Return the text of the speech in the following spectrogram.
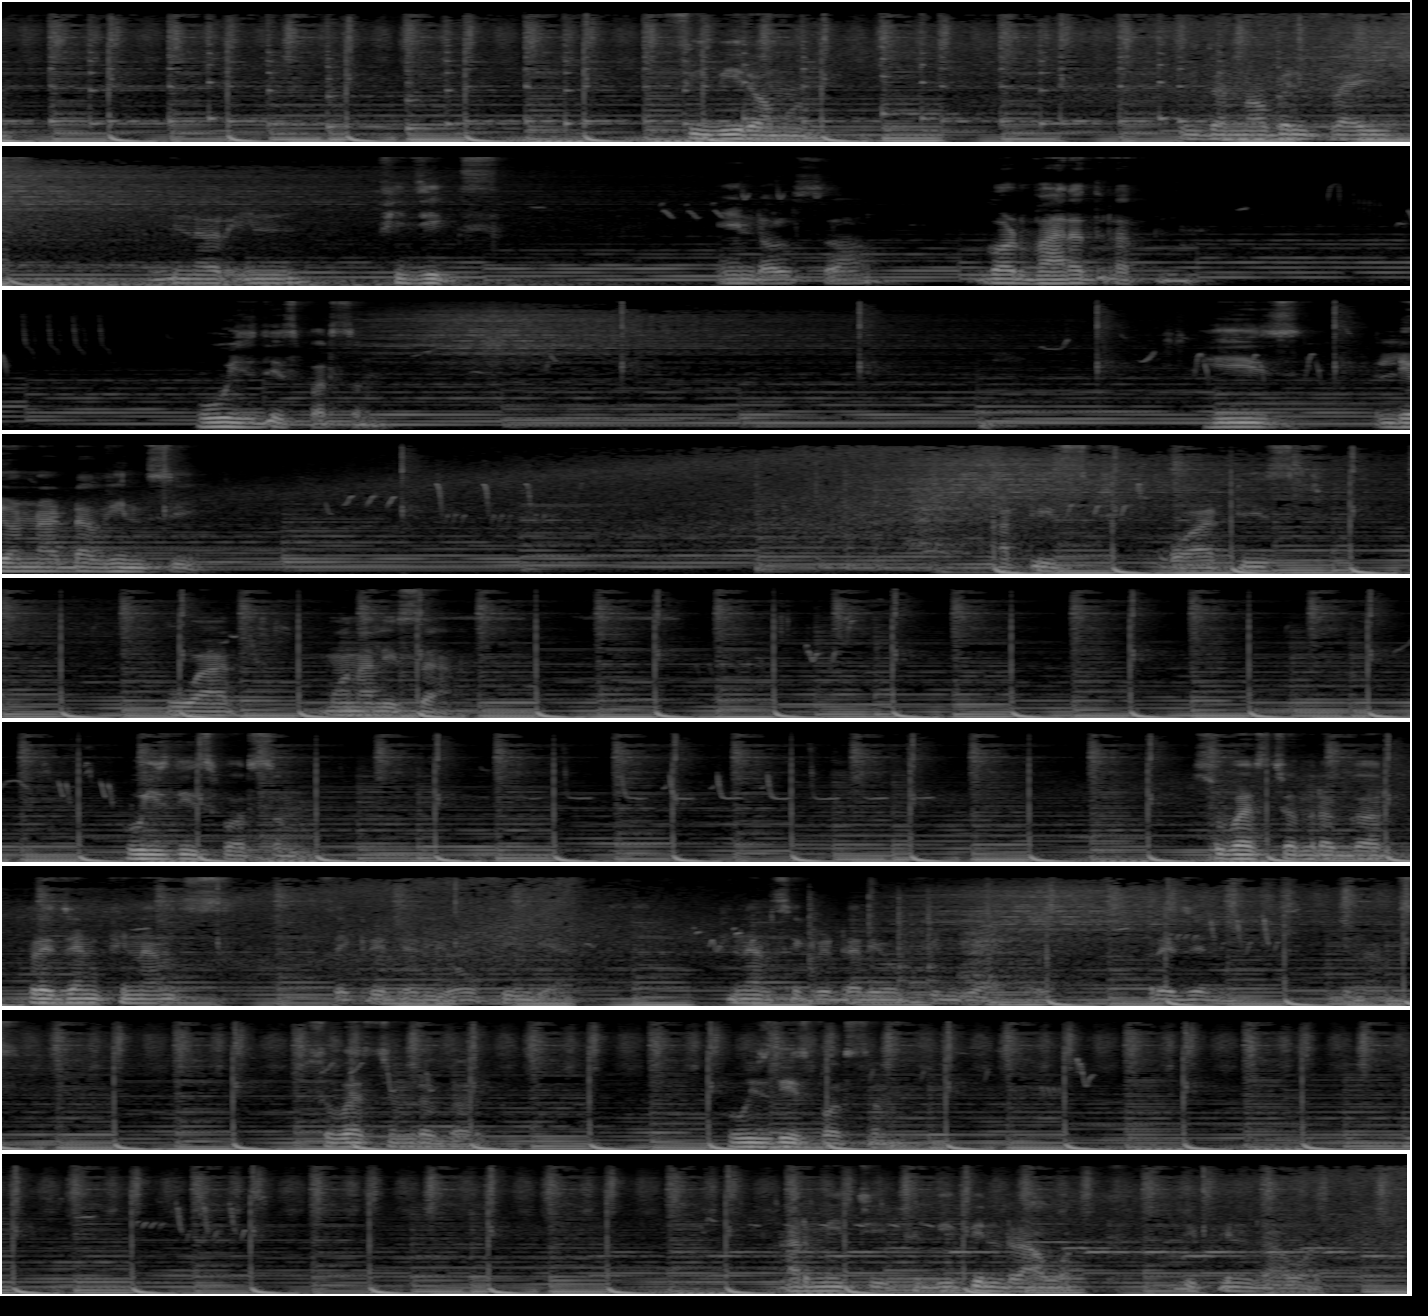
C.V. Raman is the Nobel Prize winner in physics and also got Bharat Ratna. Who is this person? He is Leonardo da Vinci. Artist or artist who art Mona Lisa. Who is this person? Subhash Chandra Garg, present Finance Secretary of India. Finance Secretary of India, present Finance. Subhash Chandra Garg. Who is this person? Army chief Bipin Rawat Bipin Rawat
